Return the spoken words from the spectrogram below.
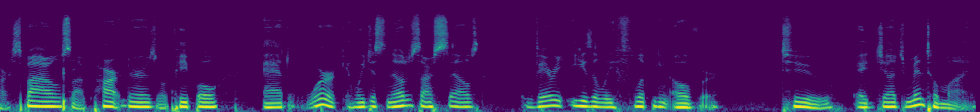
our spouse, our partners, or people at work, and we just notice ourselves very easily flipping over to a judgmental mind.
